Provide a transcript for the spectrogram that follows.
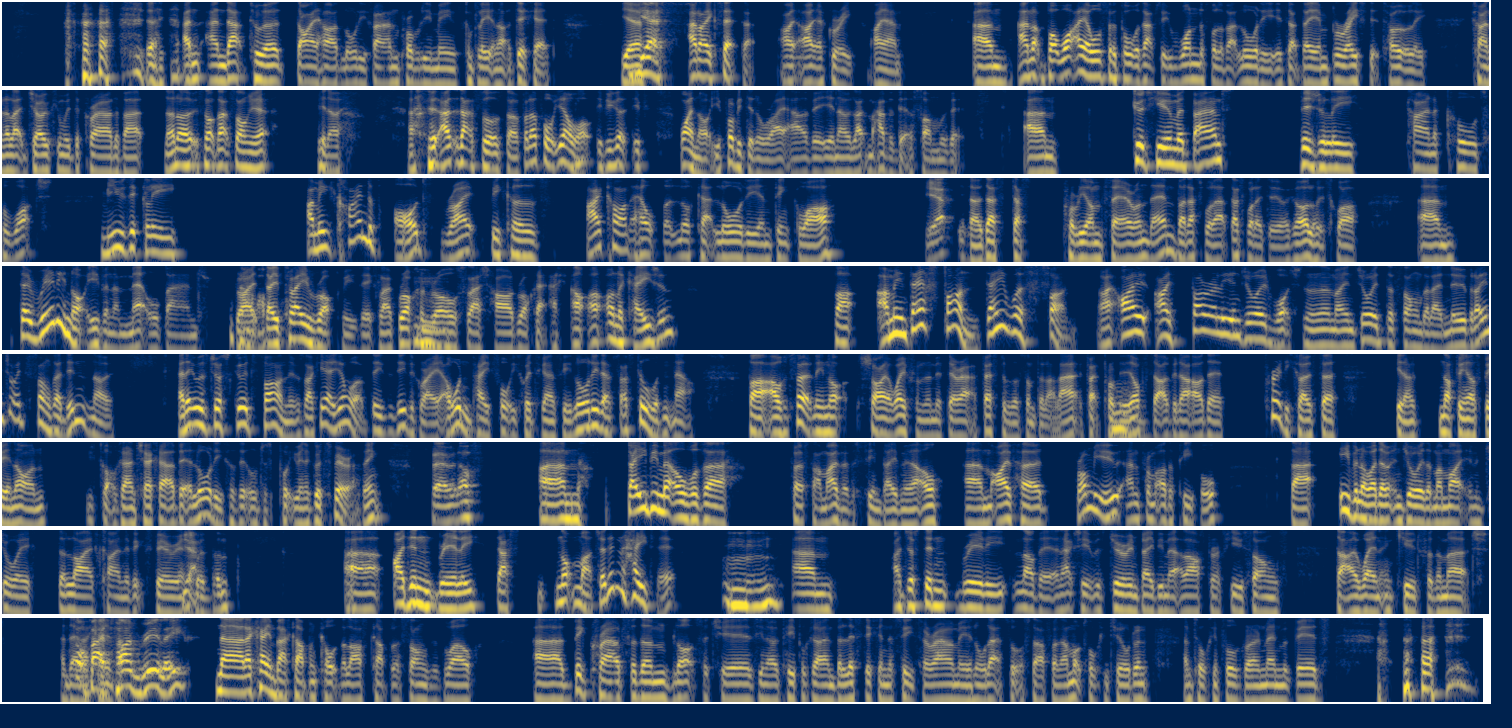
and and that to a diehard Lordi fan probably means complete and utter dickhead. Yeah. Yes. And I accept that. I I agree. I am. Um, and but what I also thought was absolutely wonderful about Lordi is that they embraced it totally, kind of like joking with the crowd about, no, no, it's not that song yet, you know, that sort of stuff. But I thought, you know what, if you got, if why not, you probably did all right out of it, you know, like have a bit of fun with it. Um, good humored band, visually kind of cool to watch, musically. I mean, kind of odd, right? Because I can't help but look at Lordi and think, wow, yeah, you know that's that's probably unfair on them, but that's what I, that's what I do. I go, oh, look it's Squire. Um, they're really not even a metal band, right? No. They play rock music, like rock and Mm. roll slash hard rock a- a- on occasion. But I mean, they're fun. They were fun. I, I I thoroughly enjoyed watching them. I enjoyed the song that I knew, but I enjoyed the songs I didn't know. And it was just good fun. It was like, yeah, you know what? These these are great. I wouldn't pay 40 quid to go and see Lordi. That's I still wouldn't now. But I would certainly not shy away from them if they're at a festival or something like that. In fact, probably the Mm. opposite. I'd be like, oh, they're pretty close to, you know, nothing else being on. You've got to go and check out a bit of Lordi because it'll just put you in a good spirit, I think. Fair enough. Um, Baby Metal was a first time I've ever seen Baby Metal. Um, I've heard from you and from other people that even though I don't enjoy them, I might enjoy the live kind of experience Yeah. with them. Uh, I didn't really. That's not much. I didn't hate it. Mm. Um, I just didn't really love it. And actually, it was during Baby Metal after a few songs that I went and queued for the merch. And then Not I a bad came back- time, really. Nah, they came back up and caught the last couple of songs as well. Uh, big crowd for them, lots of cheers. You know, people going ballistic in the seats around me and all that sort of stuff. And I'm not talking children; I'm talking full-grown men with beards. oh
